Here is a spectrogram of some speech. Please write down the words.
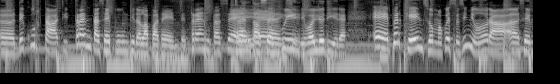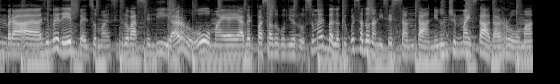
eh, decurtati 36 punti dalla patente. 36, eh, 36, quindi sì. voglio dire. E perché insomma questa signora eh, sembra, eh, sembrerebbe insomma si trovasse lì a Roma e aver passato con il rosso. Ma il bello è che questa donna di 60 anni non c'è mai stata a Roma.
